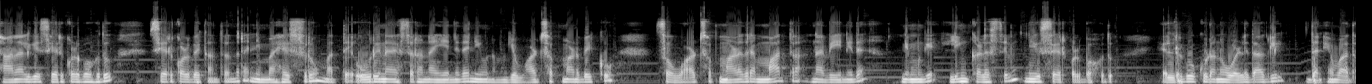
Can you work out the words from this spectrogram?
ಚಾನಲ್ಗೆ ಸೇರಿಕೊಳ್ಬಹುದು. ಸೇರಿಕೊಳ್ಬೇಕಂತಂದರೆ ನಿಮ್ಮ ಹೆಸರು ಮತ್ತು ಊರಿನ ಹೆಸರನ್ನು ಏನಿದೆ ನೀವು ನಮಗೆ ವಾಟ್ಸಪ್ ಮಾಡಬೇಕು. ಸೊ ವಾಟ್ಸಪ್ ಮಾಡಿದ್ರೆ ಮಾತ್ರ ನಾವೇನಿದೆ, ನಿಮಗೆ ಲಿಂಕ್ ಕಳಿಸ್ತೀವಿ, ನೀವು ಸೇರಿಕೊಳ್ಬಹುದು. ಎಲ್ರಿಗೂ ಕೂಡ ಒಳ್ಳೆಯದಾಗಲಿ ಧನ್ಯವಾದ.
